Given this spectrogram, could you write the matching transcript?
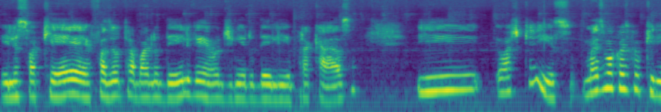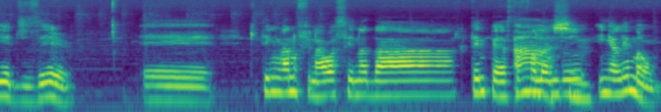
Ele só quer fazer o trabalho dele, ganhar o dinheiro dele e ir pra casa. E eu acho que é isso. Mais uma coisa que eu queria dizer é que tem lá no final a cena da Tempesta Ah, falando sim. em alemão.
